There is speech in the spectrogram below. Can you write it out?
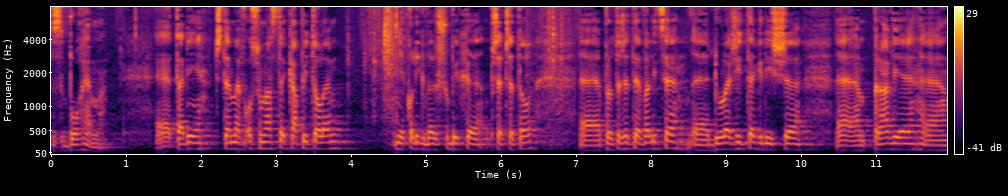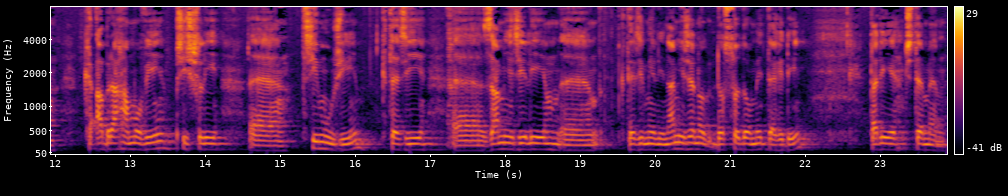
s Bohem. Tady čteme v 18. kapitole, několik veršů bych přečetl, protože to je velice důležité, když právě k Abrahamovi přišli tři muži, kteří eh, zamířili, eh, kteří měli namířeno do Sodomy tehdy. Tady čteme,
